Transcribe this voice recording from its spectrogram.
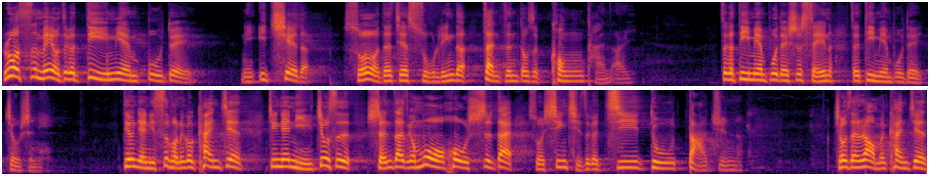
若是没有这个地面部队，你一切的所有的这些属灵的战争都是空谈而已。这个地面部队是谁呢？这个地面部队就是你。第二点，你是否能够看见？今天你就是神在这个末后世代所兴起这个基督大军呢。求神让我们看见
